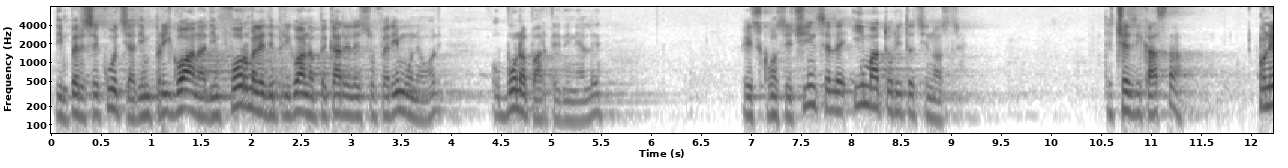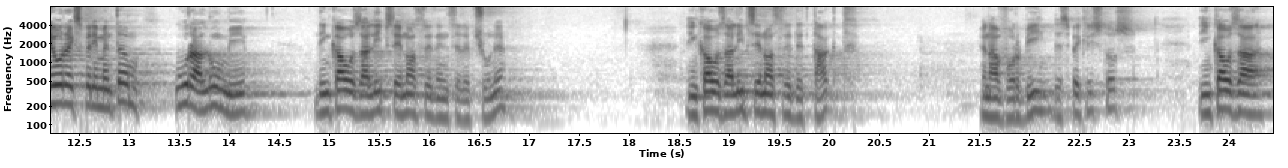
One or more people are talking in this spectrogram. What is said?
din persecuția, din prigoana, din formele de prigoană pe care le suferim uneori, o bună parte din ele, sunt consecințele imaturității noastre. De ce zic asta? Uneori experimentăm ura lumii din cauza lipsei noastre de înțelepciune, din cauza lipsei noastre de tact în a vorbi despre Hristos, din cauza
